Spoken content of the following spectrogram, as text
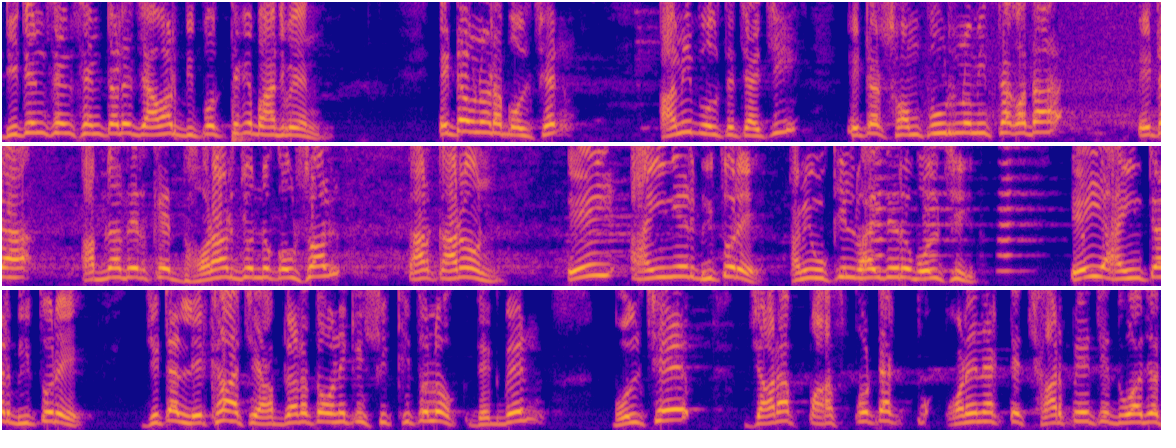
ডিটেনশন সেন্টারে যাওয়ার বিপদ থেকে বাঁচবেন। এটা ওনারা বলছেন। আমি বলতে চাইছি, এটা সম্পূর্ণ মিথ্যা কথা। এটা আপনাদেরকে ধরার জন্য কৌশল। তার কারণ, এই আইনের ভিতরে, আমি উকিল ভাইদেরও বলছি, এই আইনটার ভিতরে যেটা লেখা আছে, আপনারা তো অনেকেই শিক্ষিত লোক, দেখবেন, বলছে যারা পাসপোর্ট অ্যাক্ট ফরেন অ্যাক্টে ছাড় পেয়েছে দু হাজার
